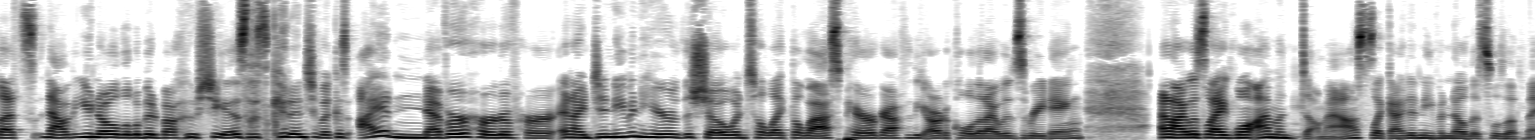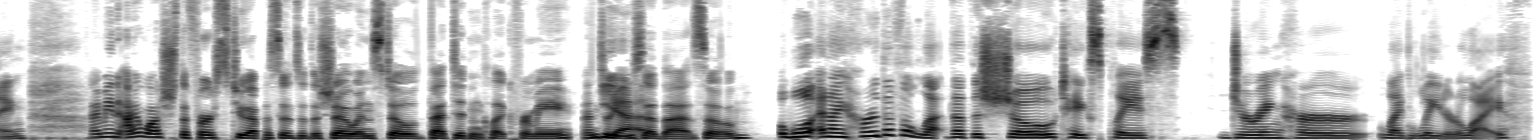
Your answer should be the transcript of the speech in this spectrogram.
let's now that you know a little bit about who she is, let's get into it because I had never heard of her and I didn't even hear of the show until like the last paragraph of the article that I was reading. And I was like, well, I'm a dumbass. Like I didn't even know this was a thing. I mean, I watched the first two episodes of the show and still that didn't click for me until Yeah. you said that. So Well, and I heard that the le- that the show takes place during her like later life,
